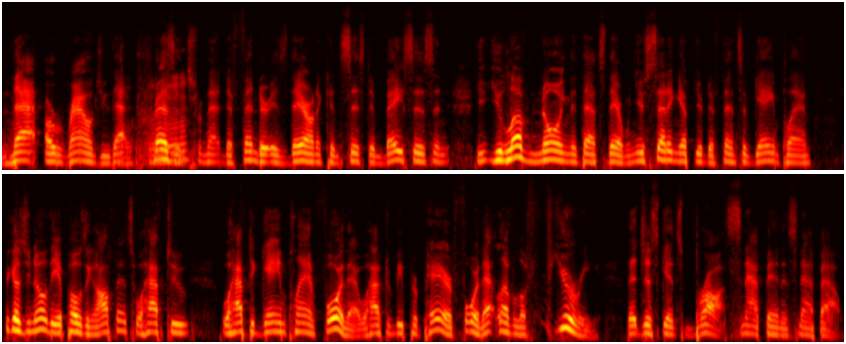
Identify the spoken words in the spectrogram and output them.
that around you, that mm-hmm. presence from that defender is there on a consistent basis. And you, you love knowing that that's there when you're setting up your defensive game plan because you know the opposing offense will have to we'll have to game plan for that. We'll have to be prepared for that level of fury that just gets brought, snap in and snap out.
